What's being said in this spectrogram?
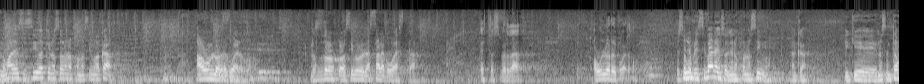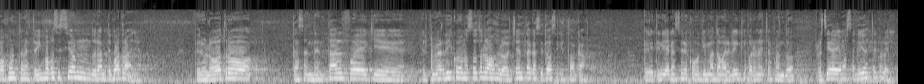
Lo más decisivo es que nosotros nos conocimos acá. Aún lo recuerdo. Nosotros nos conocimos en la sala como esta. Esto es verdad. Aún lo recuerdo. Eso es lo principal, eso, que nos conocimos acá. Y que nos sentamos juntos en esta misma posición durante cuatro años. Pero lo otro trascendental fue que el primer disco de nosotros, los de los 80, casi todo se quedó acá. Eh, tenía canciones como Quién mata a Marilyn que fueron hechas cuando recién habíamos salido de este colegio.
